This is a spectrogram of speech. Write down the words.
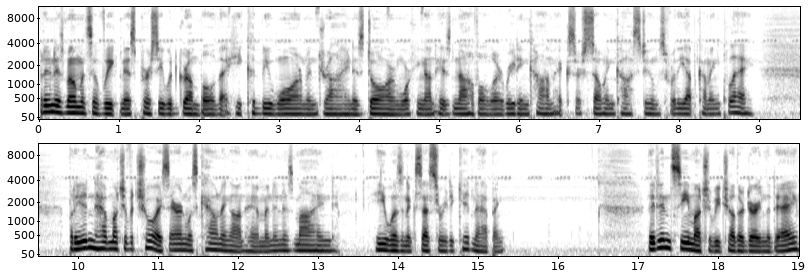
But in his moments of weakness, Percy would grumble that he could be warm and dry in his dorm, working on his novel or reading comics or sewing costumes for the upcoming play. But he didn't have much of a choice. Erin was counting on him, and in his mind, he was an accessory to kidnapping. They didn't see much of each other during the day.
